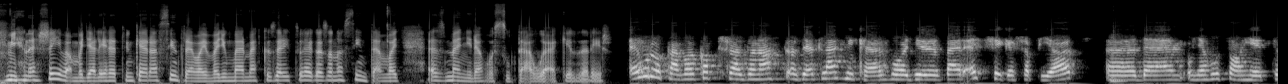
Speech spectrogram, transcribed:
milyen esély van, vagy elérhetünk erre a szintre, vagy vagyunk már megközelítőleg azon a szinten, vagy ez mennyire hosszú távú elképzelés? Európával kapcsolatban azt azért látni kell, hogy bár egységes a piac, de ugye 27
